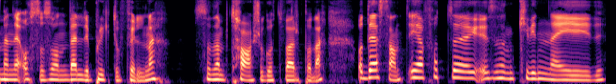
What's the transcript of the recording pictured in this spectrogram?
Men er også sånn veldig pliktoppfyllende. Så de tar så godt vare på det. Og det er sant. Jeg har fått eh, en sånn kvinne i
